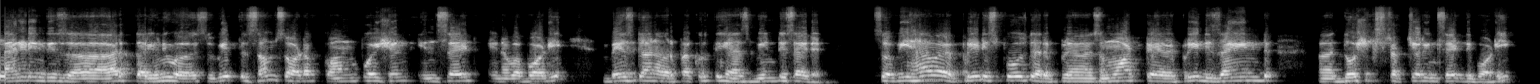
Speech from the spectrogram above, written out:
landed in this uh, earth or universe with some sort of composition inside in our body based on our prakriti has been decided so we have a predisposed or a somewhat uh, pre-designed uh, doshic structure inside the body.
